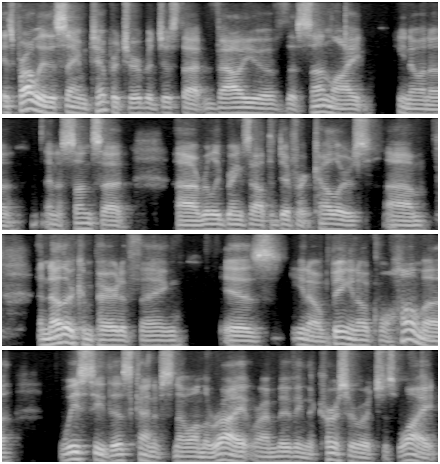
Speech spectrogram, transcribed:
it's probably the same temperature, but just that value of the sunlight, you know, in a, in a sunset uh, really brings out the different colors. Um, another comparative thing is, you know, being in Oklahoma, we see this kind of snow on the right where I'm moving the cursor, which is white.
